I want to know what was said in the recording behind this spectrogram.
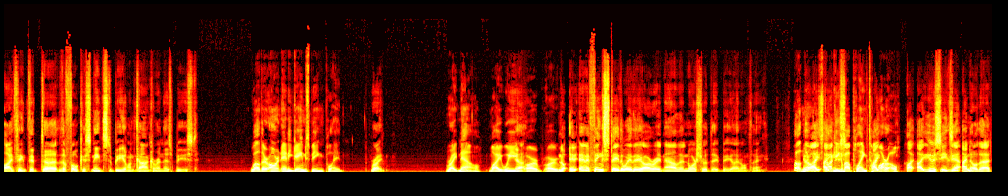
I think that uh, the focus needs to be on conquering this beast. Well, there aren't any games being played Right. right now. Why we Yeah. are are No, and if things stay the way they are right now, then nor should they be. I don't think. Well, You know, nobody's I- I talking use- about playing tomorrow. I, I use the example. I know that.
